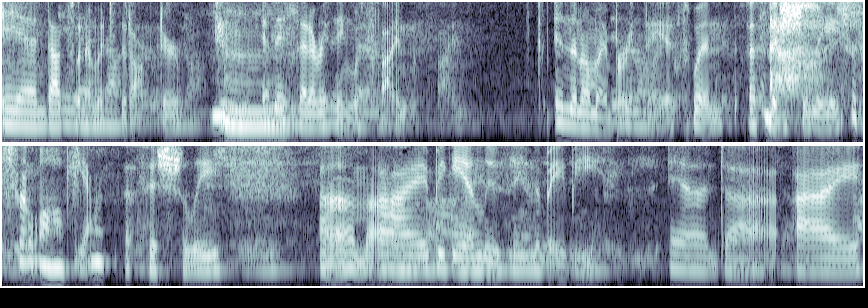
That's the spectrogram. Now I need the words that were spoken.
And that's when I went to the doctor, and they said everything was fine. And then on my birthday is when officially, It's just so awful. yeah, officially, um, I began losing the baby, and uh, I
